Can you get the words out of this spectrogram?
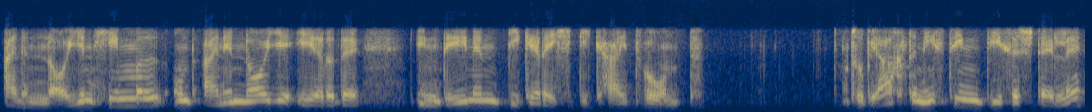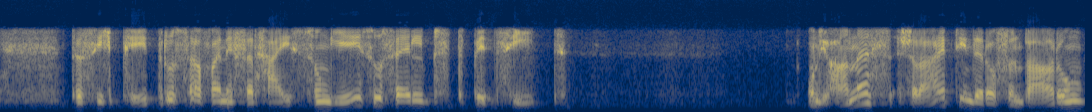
einen neuen Himmel und eine neue Erde, in denen die Gerechtigkeit wohnt. Zu beachten ist in dieser Stelle, dass sich Petrus auf eine Verheißung Jesu selbst bezieht. Und Johannes schreibt in der Offenbarung,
